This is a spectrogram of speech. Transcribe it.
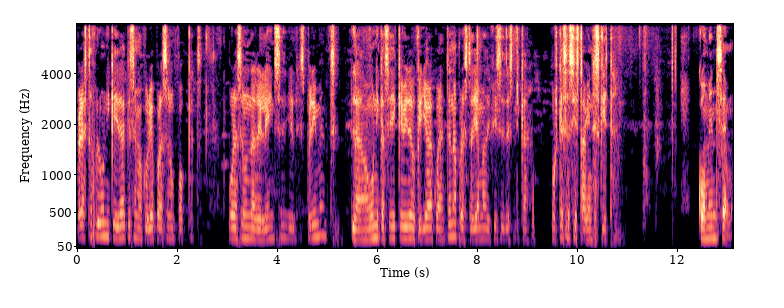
pero esta fue la única idea que se me ocurrió para hacer un pocket. Por hacer una relance y el experiment. La única serie que video que lleva la cuarentena, pero estaría más difícil de explicar. Porque esa sí está bien escrita. Comencemos.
